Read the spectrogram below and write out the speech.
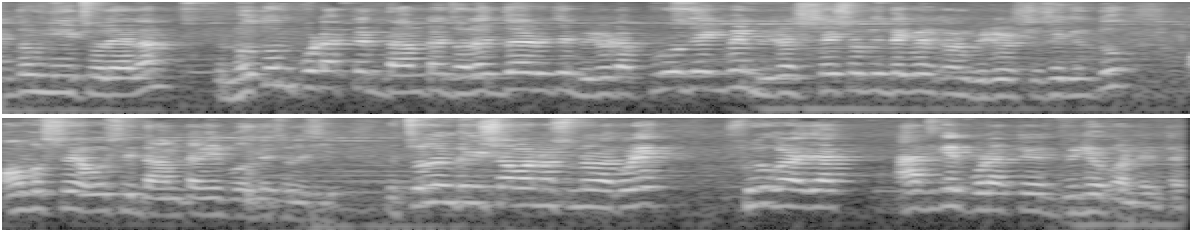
একদম নিয়ে চলে এলাম। তো নতুন প্রোডাক্টের দামটা জলের দয়া রয়েছে। ভিডিওটা পুরো দেখবেন ভিডিওর শেষ অবধি দেখবেন, কারণ ভিডিওর শেষে কিন্তু অবশ্যই অবশ্যই দামটা আমি বলতে চলেছি। তো চলুন বেশি সময় নষ্ট না করে শুরু করা যাক আজকের প্রোডাক্টের ভিডিও কন্টেন্টটা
